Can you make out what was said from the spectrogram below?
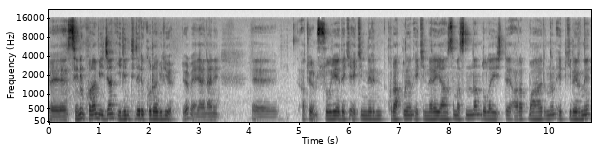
Ee, senin kuramayacağın ilintileri kurabiliyor. Diyorum ya yani hani e, atıyorum Suriye'deki ekinlerin kuraklığın ekinlere yansımasından dolayı işte Arap Baharı'nın etkilerini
